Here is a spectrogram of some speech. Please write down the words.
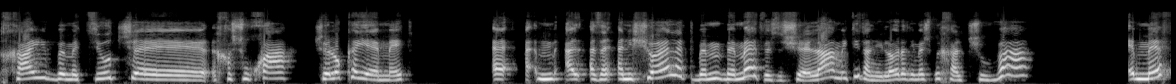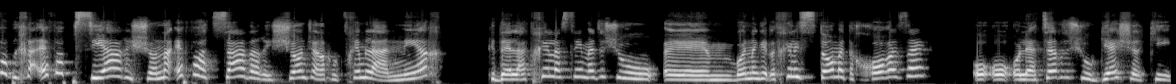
חי במציאות. חשוכה שלא קיימת אה, אז אני שואלת באמת וזו שאלה אמיתית אני לא יודעת אם יש בכלל תשובה מאיפה בכלל איפה הפסיעה הראשונה איפה הצעד הראשון שאנחנו צריכים להניח כדי להתחיל לשים איזשהו בואי נגיד להתחיל לסתום את החור הזה או, או, או לייצר איזשהו גשר כי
